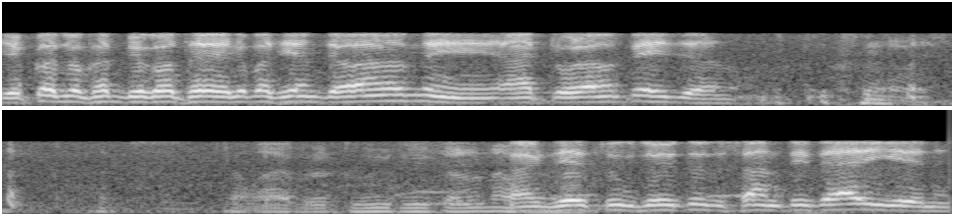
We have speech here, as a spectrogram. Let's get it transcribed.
એક જ વખત ભેગો થયો એટલે પછી એમ જવાનો જ નહીં. આ ટોળામાં પહેરી જવાનો તમારે પેલું ઢૂંઢ ઢૂંઢ કરવું ના કારણ જે સુખ જોયું શાંતિ તો આવી ગઈ ને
